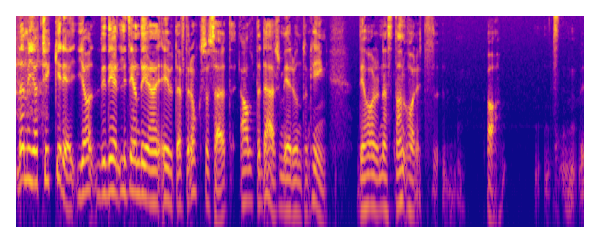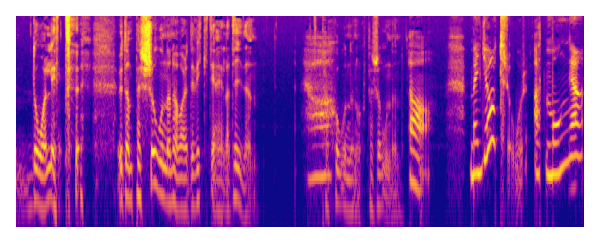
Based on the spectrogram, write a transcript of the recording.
Nej, men jag tycker det. Jag, det, är lite grann det jag är ute efter också. Så här, att allt det där som är runt omkring, det har nästan varit ja, dåligt. Utan personen har varit det viktiga hela tiden. Ja. Passionen och personen. Ja, men jag tror att många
